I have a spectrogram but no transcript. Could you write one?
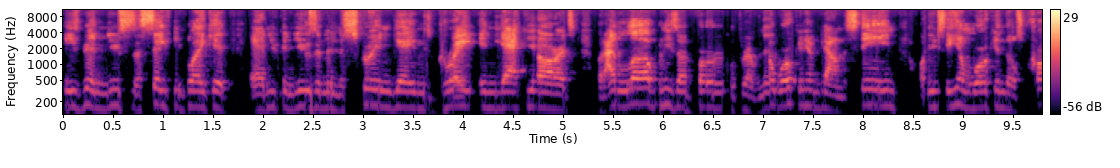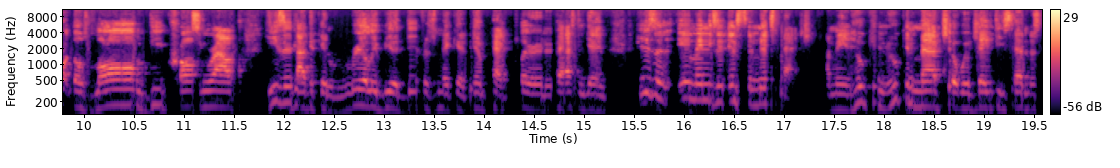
He's been used as a safety blanket, and you can use him in the screen game. He's great in YAC yards, but I love when he's a vertical threat. When they're working him down the seam, or you see him working those those long, deep crossing routes, he's a guy that can really be a difference maker, an impact player in the passing game. He's an, I mean, he's an instant mismatch. I mean, who can who can match up with JT Sanders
